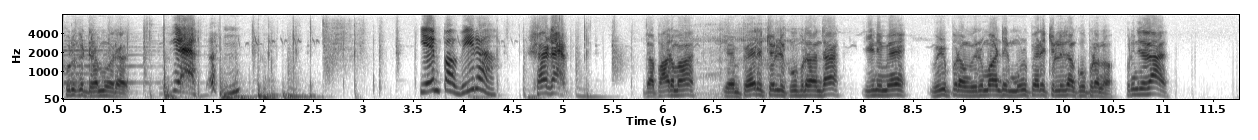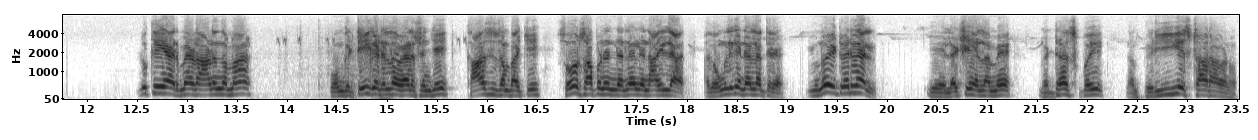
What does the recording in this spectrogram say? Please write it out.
குறுக்க ட்ரம் வராது. ஏன்பா வீரா? இந்த பாருமா என் பேரை சொல்லி கூப்பிடாந்தா இனிமே விழுப்புரம் விருமாண்டின் முழு பேரை சொல்லி தான் கூப்பிடணும். புரிஞ்சதா? லுக்கையார் மேடம் ஆனந்தமா உங்க டீ கடையில் வேலை செஞ்சு காசு சம்பாதிச்சு சோறு சாப்பிடணும் நிலையில நான் இல்லை. அது உங்களுக்கே நல்லா தெரியும். You know it very well என் லட்சியம் எல்லாமே மெட்ராஸ்க்கு போய் நான் பெரிய ஸ்டார் ஆகணும்.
